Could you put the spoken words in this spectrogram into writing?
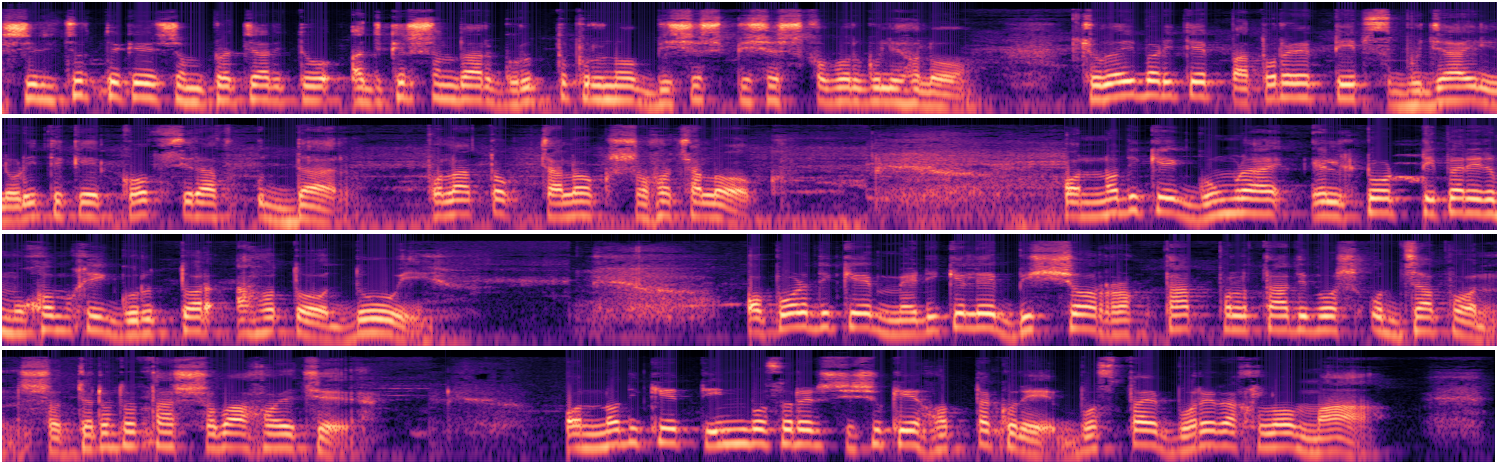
শিলচর থেকে সম্প্রচারিত আজকের সন্ধ্যার গুরুত্বপূর্ণ বিশেষ বিশেষ খবরগুলি হলো চুড়াইবাড়িতে পাথরের টিপস বুঝাই লড়ি থেকে কফ সিরাপ উদ্ধার, পলাতক চালক সহচালক অন্যদিকে গুমরায় এল্টো টিপারের মুখোমুখি গুরুতর আহত দুই। অপরদিকে মেডিকেলে বিশ্ব রক্তাপলতা দিবস উদযাপন, সচেতনতা সভা হয়েছে। অন্যদিকে তিন বছরের শিশুকে হত্যা করে বস্তায় ভরে রাখল মা।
